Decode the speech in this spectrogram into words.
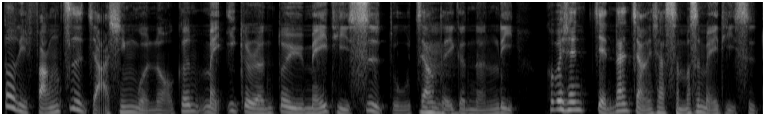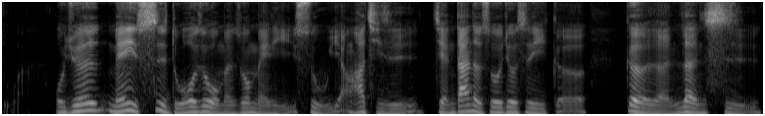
到底防治假新闻哦，跟每一个人对于媒体试读这样的一个能力。嗯可不可以先简单讲一下什么是媒体试读啊？我觉得媒体试读，或者说我们说媒体素养，它其实简单的说就是一个个人认识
